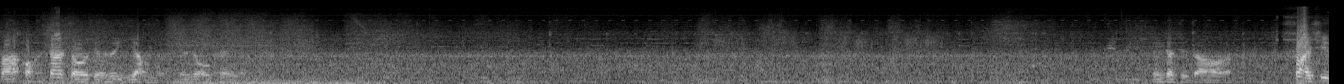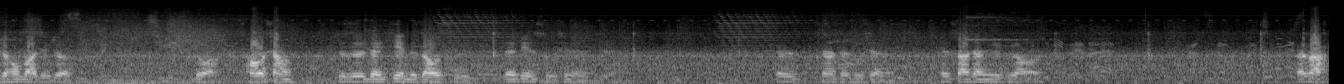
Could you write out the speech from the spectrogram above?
啊哦，现在走的点是一样的，那就 OK 了。等一下绝招好了，帅气的红发杰克，对吧？超像，就是雷电的招式，雷电属性的感觉。现在现在谁出现？先杀下去就好了。来吧，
